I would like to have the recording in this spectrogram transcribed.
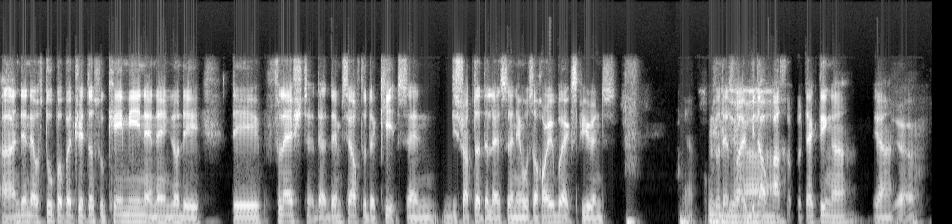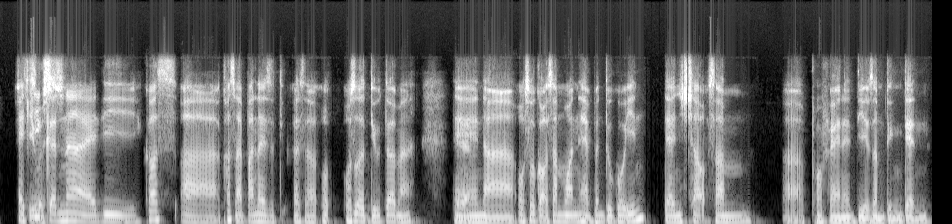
uh, and then there was two perpetrators who came in, and then you know they they flashed that themselves to the kids and disrupted the lesson. It was a horrible experience. Yeah. So that's why without Yeah. password protecting, uh, yeah. Yeah. Actually, was- kena already. Cause uh, cause my partner is a, is a, also a tutor ma. Yeah. Uh, also got someone happen to go in, then shout some uh profanity or something, then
